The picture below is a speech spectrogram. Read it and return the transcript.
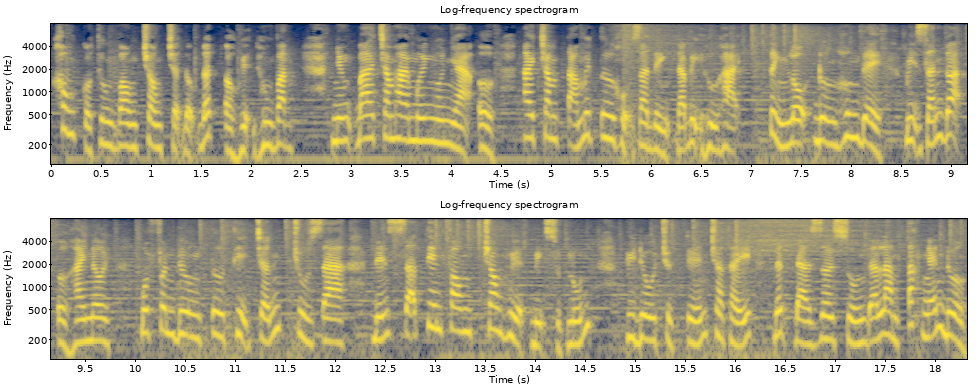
không có thương vong trong trận động đất ở huyện Hưng Văn, nhưng 320 ngôi nhà ở 284 hộ gia đình đã bị hư hại. Tỉnh lộ đường Hưng Đề bị gián đoạn ở hai nơi, một phần đường từ thị trấn Chu Gia đến xã Tiên Phong trong huyện bị sụt lún. Video trực tuyến cho thấy đất đá rơi xuống đã làm tắc nghẽn đường.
